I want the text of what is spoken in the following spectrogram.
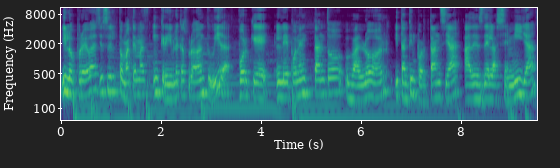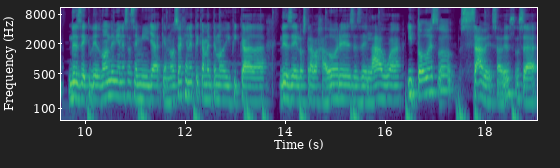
y lo pruebas y es el tomate más increíble que has probado en tu vida, porque le ponen tanto valor y tanta importancia a desde la semilla, desde de dónde viene esa semilla, que no sea genéticamente modificada, desde los trabajadores, desde el agua, y todo eso sabe, ¿sabes? O sea,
